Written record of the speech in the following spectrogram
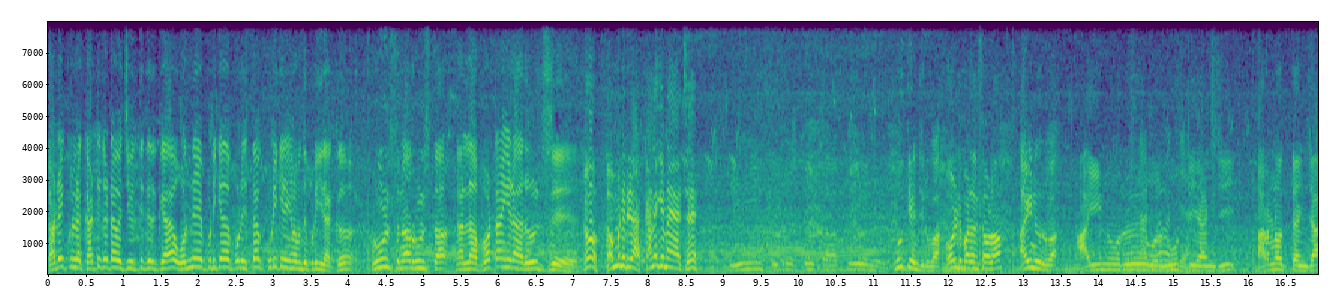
கடைக்குள்ள கட்டுக்கட்டா வச்சு வித்துக்கு இருக்க ஒன்னே பிடிக்காத போலீஸ் தான் குடிக்கிறீங்களா வந்து பிடிக்கிறாக்கு? ரூல்ஸ்னா ரூல்ஸ் தான். நல்லா போட்டாங்கடா ரூல்ஸ். யோ கம்முனியா கணக்கு என்ன ஆச்சு? நூத்தி அஞ்சு ரூபா கோல்டு பேலன்ஸ் எவ்வளோ? ஐநூறு ரூபா ஐநூறு ஒரு. நூத்தி அஞ்சு அறுநூத்தஞ்சா?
